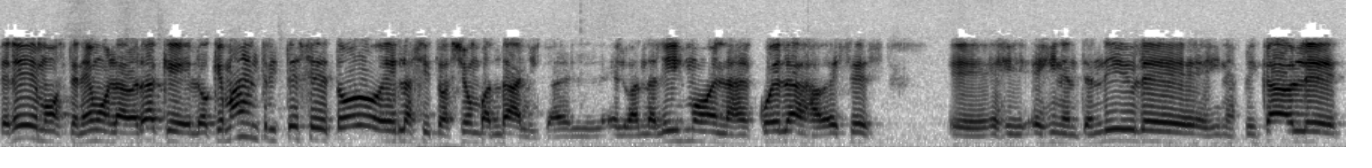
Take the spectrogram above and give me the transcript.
Tenemos, tenemos la verdad que lo que más entristece de todo es la situación vandálica. El, vandalismo en las escuelas a veces eh, es, inentendible, es inexplicable,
